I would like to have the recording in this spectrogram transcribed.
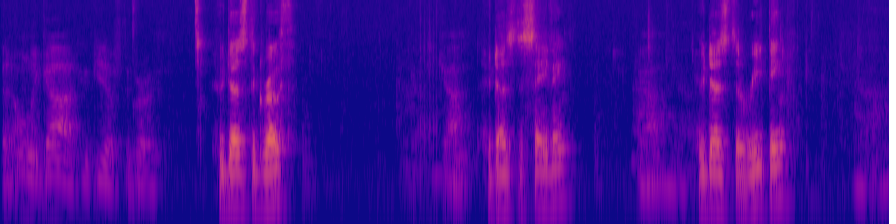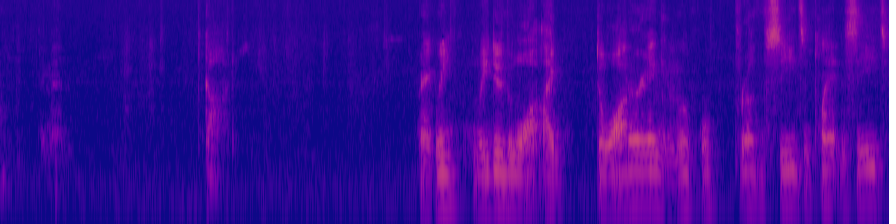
but only God who gives the growth. Who does the growth? God. Who does the saving? God. Who does the reaping? Amen. God. Right? We we do the wa- like the watering, and we'll, we'll throw the seeds and plant the seeds.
